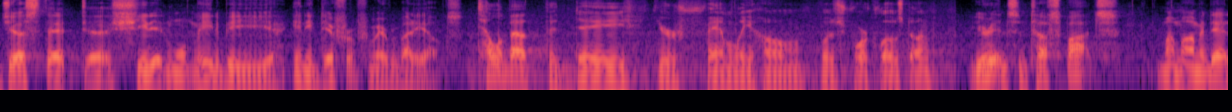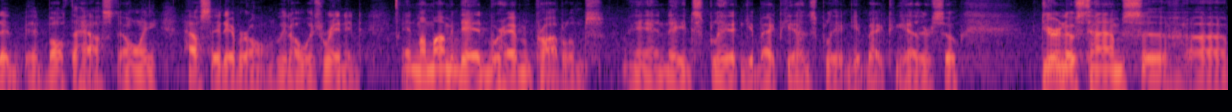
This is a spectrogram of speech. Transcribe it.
Just that uh, she didn't want me to be any different from everybody else. Tell about the day your family home was foreclosed on. You're hitting some tough spots. My mom and dad had, had bought the house, the only house they'd ever owned. We'd always rented. And my mom and dad were having problems, and they'd split and get back together, and split and get back together. So during those times, uh, uh,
